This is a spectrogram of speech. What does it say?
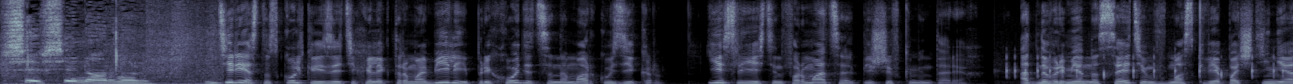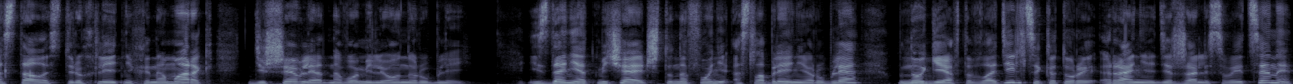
все, все нормально. Интересно, сколько из этих электромобилей приходится на марку Zikr? Если есть информация, пиши в комментариях. Одновременно с этим в Москве почти не осталось трехлетних иномарок дешевле 1 миллиона рублей. Издание отмечает, что на фоне ослабления рубля многие автовладельцы, которые ранее держали свои цены,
